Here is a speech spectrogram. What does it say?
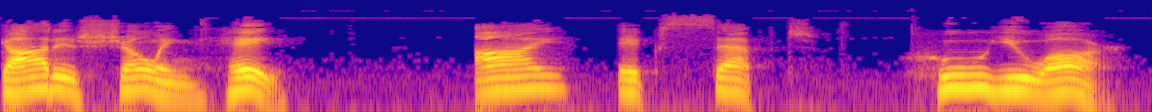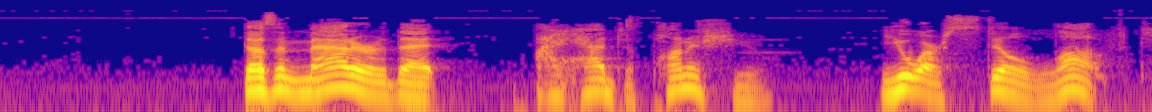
God is showing, hey, I accept who you are. Doesn't matter that I had to punish you, you are still loved.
